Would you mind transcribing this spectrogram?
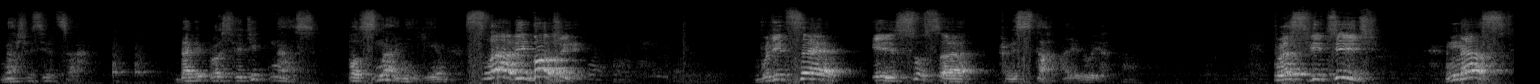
Наши сердца. Дали просветить нас познанием славы Божией в лице Иисуса Христа. Аллилуйя. Просветить нас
